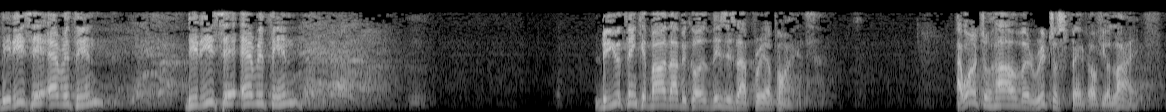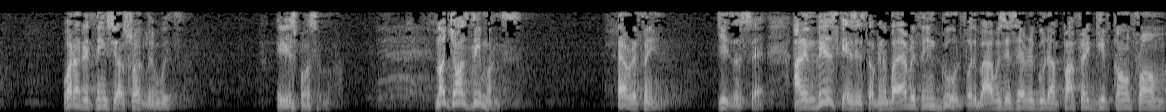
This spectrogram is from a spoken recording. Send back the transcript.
Did he say everything? Did he say everything? Do you think about that because this is our prayer point? I want to have a retrospect of your life. What are the things you are struggling with? It is possible. Not just demons. Everything. Jesus said. And in this case, he's talking about everything good. For the Bible says every good and perfect gift comes from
